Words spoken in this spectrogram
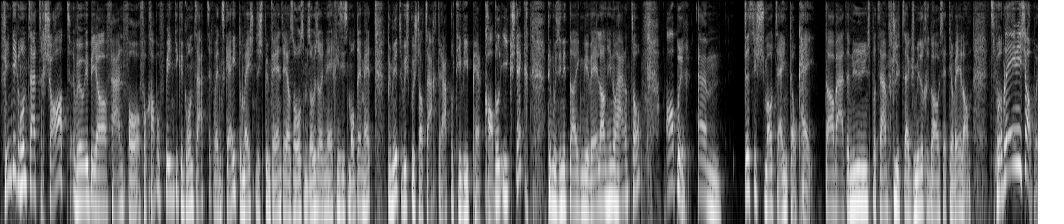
Finde ich grundsätzlich schade, weil ich bin ja Fan von, von Kabelverbindungen grundsätzlich, wenn es geht. Und meistens ist es beim Fernseher so, dass man sowieso in der Nähe sein Modem hat. Bei mir zum Beispiel ist tatsächlich der Apple TV per Kabel eingesteckt. Da muss ich nicht da irgendwie WLAN hin und her und so. Aber, ähm, das ist mal das eine, okay. Da werden 99% der Leute sagen, ist mir doch egal, es hat ja WLAN. Das Problem ist aber,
